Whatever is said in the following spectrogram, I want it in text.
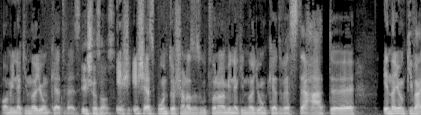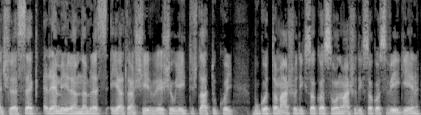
ami neki nagyon kedvez. És ez az. És, és ez pontosan az az útvonal, ami neki nagyon kedvez. Tehát én nagyon kíváncsi leszek, remélem nem lesz egyáltalán sérülése, ugye itt is láttuk, hogy bukott a második szakaszon, a második szakasz végén,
